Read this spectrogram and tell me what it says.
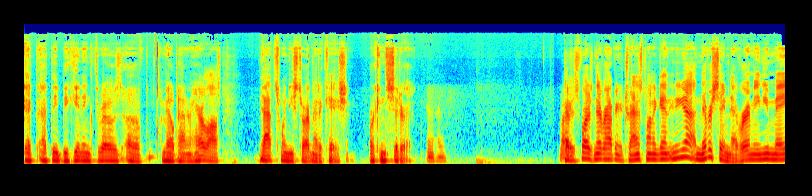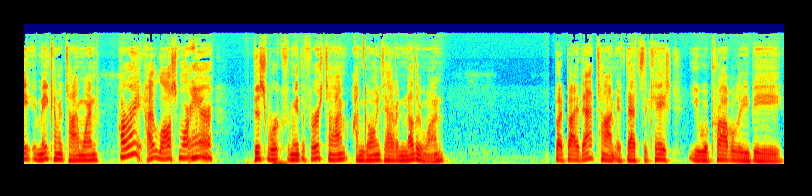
at, at the beginning throes of male pattern hair loss. That's when you start medication or consider it. But Right. as far as never having a transplant again, yeah, never say never. I mean, you may it may come a time when, all right, I lost more hair. This worked for me the first time. I'm going to have another one. But by that time, if that's the case, you will probably be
